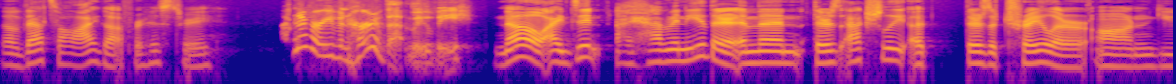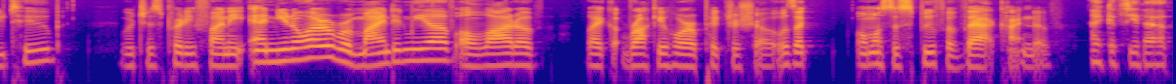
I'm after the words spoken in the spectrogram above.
So that's all I got for history. I've never even heard of that movie. No, I didn't. I haven't either. And then there's actually a there's a trailer on YouTube, which is pretty funny. And you know what it reminded me of? A lot of like Rocky Horror Picture Show. It was like almost a spoof of that kind of. I could see that.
